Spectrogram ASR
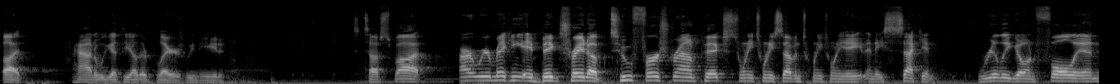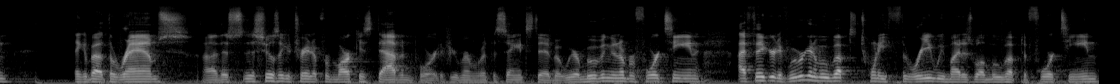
But how do we get the other players we need? It's a tough spot. All right, we're making a big trade up. Two first round picks, 2027, 2028, and a second. Really going full in. Think about the Rams. Uh, this this feels like a trade up for Marcus Davenport, if you remember what the Saints did. But we were moving to number 14. I figured if we were going to move up to 23, we might as well move up to 14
